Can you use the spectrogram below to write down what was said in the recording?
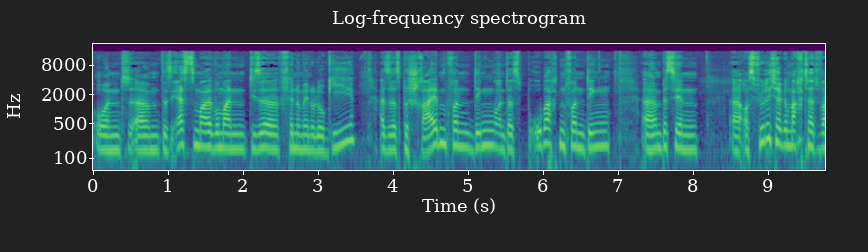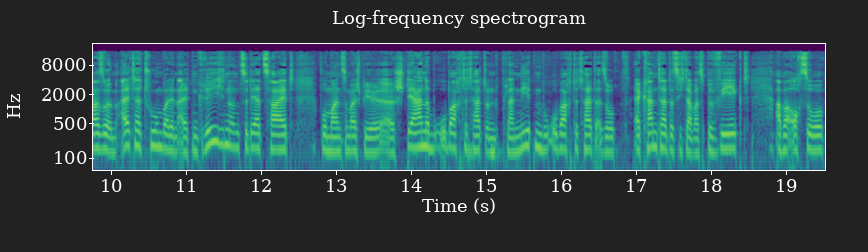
Und ähm, das erste Mal, wo man diese Phänomenologie, also das Beschreiben von Dingen und das Beobachten von Dingen äh, ein bisschen äh, ausführlicher gemacht hat, war so im Altertum bei den alten Griechen und zu der Zeit, wo man zum Beispiel äh, Sterne beobachtet hat und Planeten beobachtet hat, also erkannt hat, dass sich da was bewegt, aber auch so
